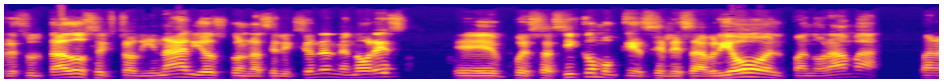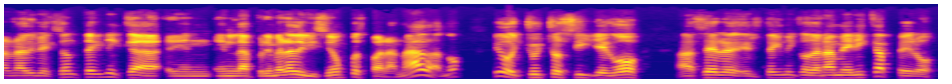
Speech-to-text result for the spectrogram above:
resultados extraordinarios con las selecciones menores, eh, pues así como que se les abrió el panorama para la dirección técnica en, en, la primera división, pues para nada, ¿no? Digo, Chucho sí llegó a ser el técnico de la América, pero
